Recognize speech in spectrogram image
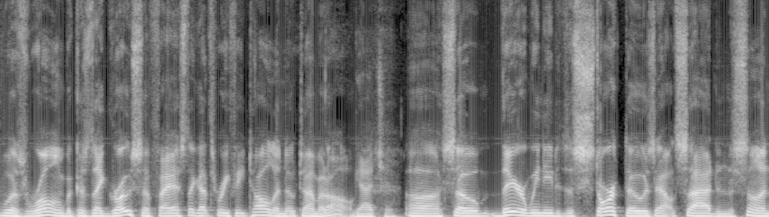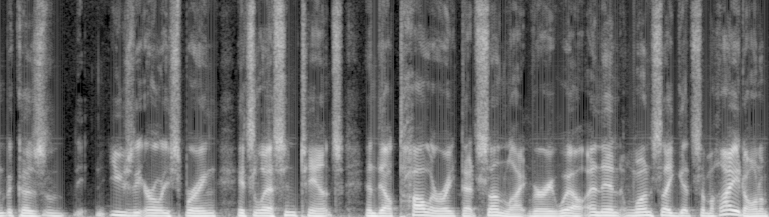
was wrong because they grow so fast they got three feet tall in no time at all. Gotcha. Uh, so there, we needed to start those outside in the sun because usually early spring it's less intense and they'll tolerate that sunlight very well. And then once they get some height on them,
